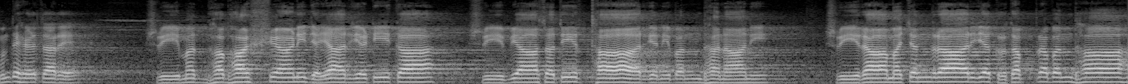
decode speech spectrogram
ಮುಂದೆ ಹೇಳ್ತಾರೆ ಶ್ರೀಮದ್ಭಭಾಷ್ಯಾಣಿ ಜಯಾರ್ಯ ಟೀಕಾ. ಶ್ರೀರಾಮಚಂದ್ರಾರ್ಯ ಕೃತಪ್ರಬಂಧಾಃ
